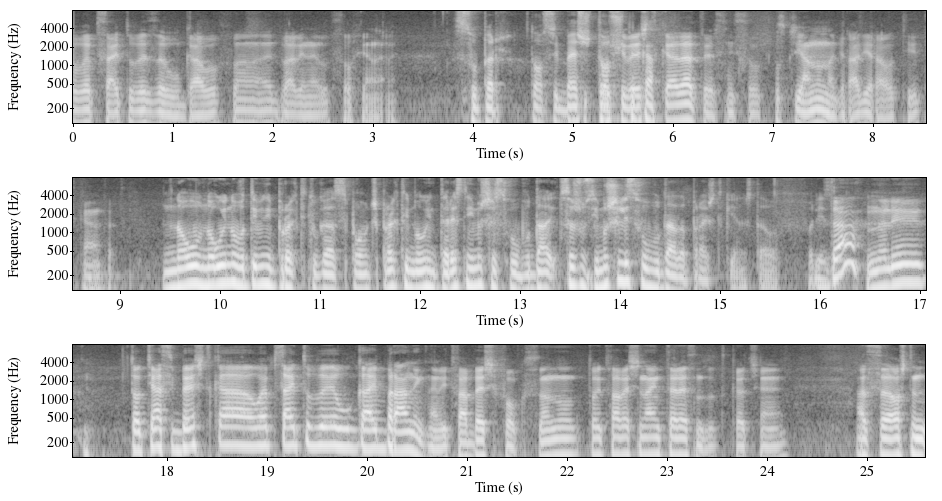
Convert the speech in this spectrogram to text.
вебсайтове, за лога в едва ли не в София. Нали. Супер. То си беше То точно си беше така. така, да, те, смисъл, постоянно награди, работи и така нататък. Много, много иновативни проекти тогава си спомням, че проекти много интересни. Имаше свобода. Всъщност, имаше ли свобода да правиш такива неща в Ризън? Да, нали, то тя си беше така вебсайтове, лога и брандинг, нали, това беше фокуса, но той това беше най-интересното, така че аз още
